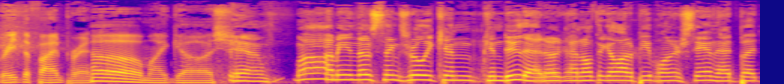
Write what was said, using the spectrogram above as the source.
Read the fine print. oh my gosh! Yeah. Well, I mean, those things really can can do that. I I don't think a lot of people understand that, but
